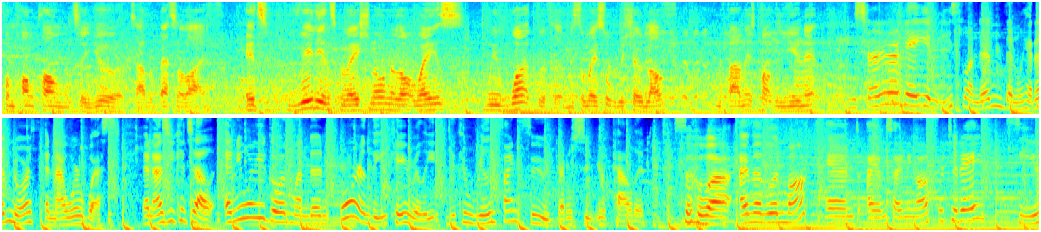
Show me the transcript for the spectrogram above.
from Hong Kong to Europe to have a better life. It's really inspirational in a lot of ways. We work with them, it's the way sort of we show love in the family, it's part of the unit. We started our day in East London, then we headed north, and now we're west. And as you can tell, anywhere you go in London, or in the UK really, you can really find food that'll suit your palate. So uh, I'm Evelyn Mok, and I am signing off for today. See you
